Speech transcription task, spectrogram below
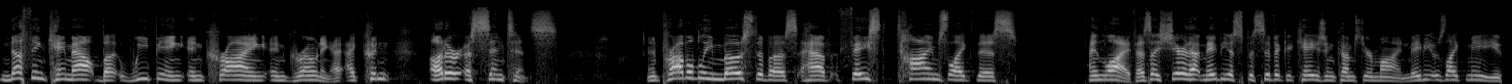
nothing came out but weeping and crying and groaning. I, I couldn't utter a sentence. And probably most of us have faced times like this in life. As I share that, maybe a specific occasion comes to your mind. Maybe it was like me. You,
